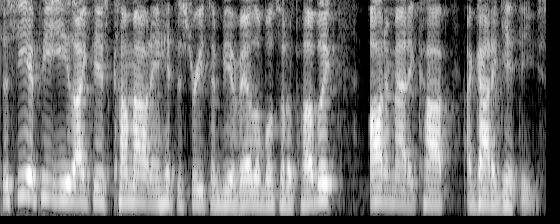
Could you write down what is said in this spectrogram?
to see a PE like this come out and hit the streets and be available to the public, automatic cop, I gotta get these.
